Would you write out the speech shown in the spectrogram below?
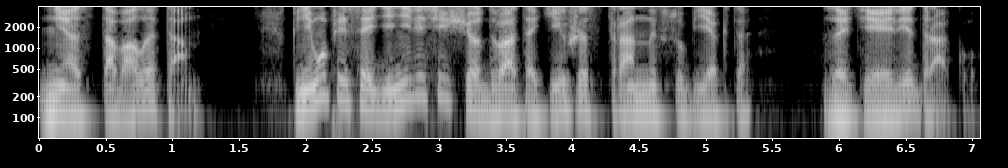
Не оставал и там. К нему присоединились еще два таких же странных субъекта. Затеяли драку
